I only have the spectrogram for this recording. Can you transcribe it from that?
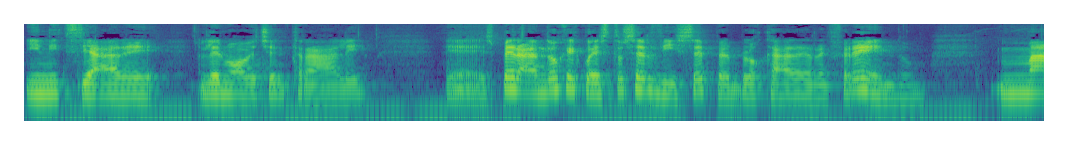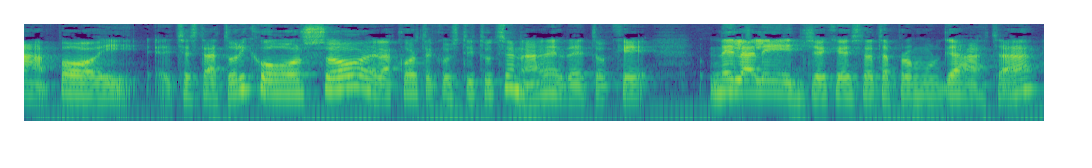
iniziare le nuove centrali, eh, sperando che questo servisse per bloccare il referendum. Ma poi eh, c'è stato ricorso e la Corte Costituzionale ha detto che nella legge che è stata promulgata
